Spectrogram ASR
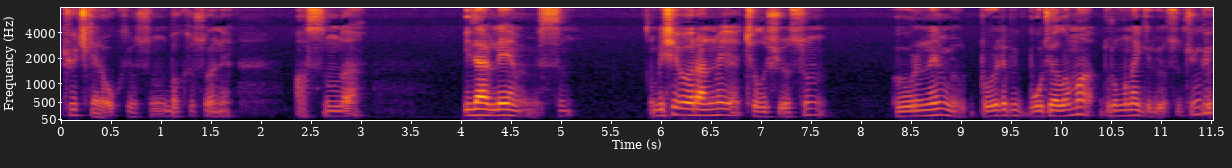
2-3 kere okuyorsun bakıyorsun hani aslında ilerleyememişsin. Bir şey öğrenmeye çalışıyorsun. Öğrenemiyor. Böyle bir bocalama durumuna giriyorsun. Çünkü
